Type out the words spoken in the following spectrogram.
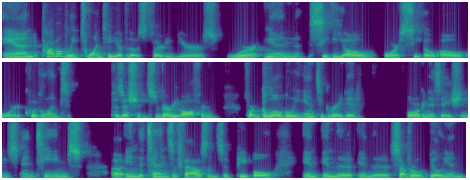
And probably 20 of those 30 years were in CEO or COO or equivalent positions, very often for globally integrated organizations and teams uh, in the tens of thousands of people in in the in the several billion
